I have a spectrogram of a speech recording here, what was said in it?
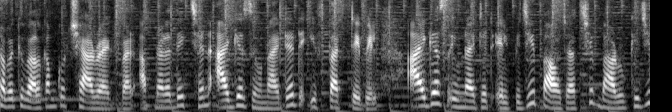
সবাইকে ওয়েলকাম করছি আরও একবার। আপনারা দেখছেন আইগ্যাস ইউনাইটেড ইফতার টেবিল। আইগ্যাস ইউনাইটেড এলপিজি পাওয়া যাচ্ছে বারো কেজি,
